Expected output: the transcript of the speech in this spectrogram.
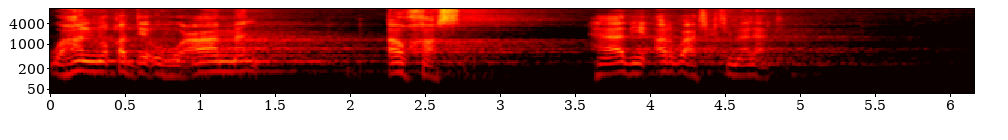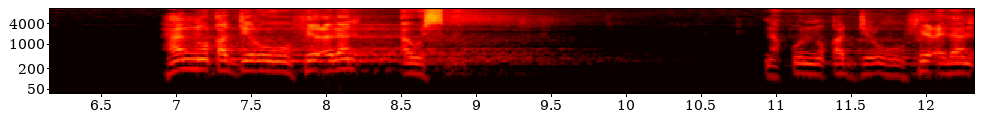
وهل نقدره عاما أو خاصا؟ هذه أربعة احتمالات. هل نقدره فعلا أو اسما؟ نقول نقدره فعلا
